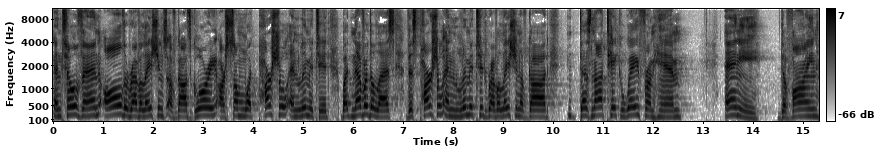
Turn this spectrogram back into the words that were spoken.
Until then, all the revelations of God's glory are somewhat partial and limited, but nevertheless, this partial and limited revelation of God does not take away from him any divine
